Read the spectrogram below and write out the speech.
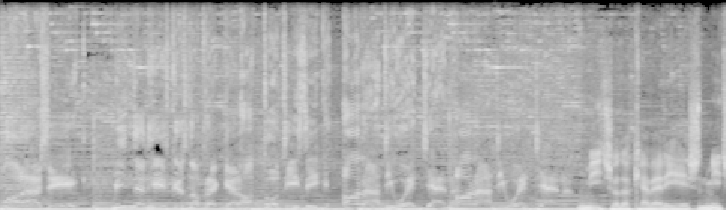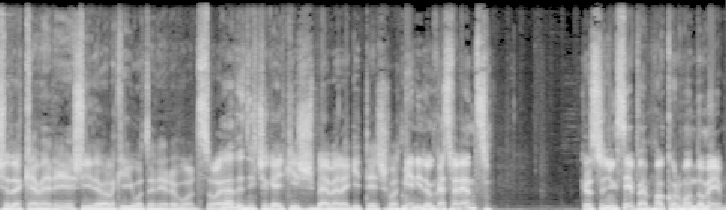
Balázsék! Minden hétköznap reggel 6-tól 10-ig a Rádió Egyen. A Rádió Egyen. Micsoda keverés, micsoda keverés. Ide valaki jó zenéről volt szó. Hát ez csak egy kis bemelegítés volt. Milyen időnk lesz, Ferenc? Köszönjük szépen, akkor mondom én.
